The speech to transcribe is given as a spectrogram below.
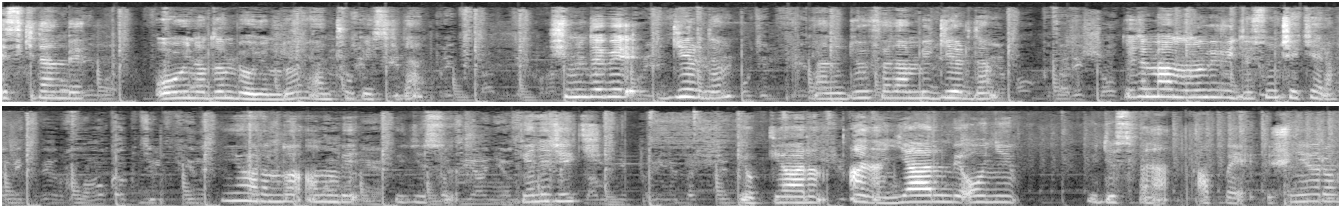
eskiden bir oynadığım bir oyundu. Yani çok eskiden. Şimdi de bir girdim. Yani dün falan bir girdim. Dedim ben bunun bir videosunu çekerim. Yarın da onun bir videosu gelecek. Yok yarın aynen yarın bir oynayayım videosu falan atmayı düşünüyorum.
